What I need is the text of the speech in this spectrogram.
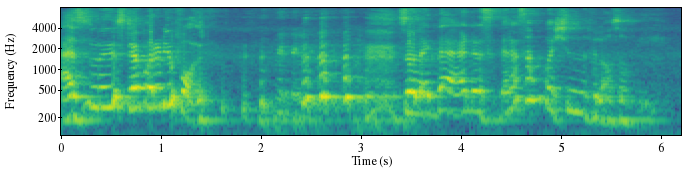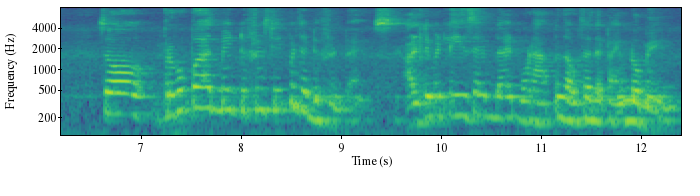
As soon as you step on it, you fall. so like that, there are some questions in philosophy. So Prabhupada made different statements at different times. Ultimately, he said that what happens outside the time domain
